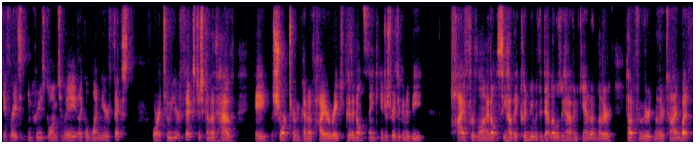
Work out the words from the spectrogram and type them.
if rates increase going to a like a one year fixed or a two year fix, just kind of have a short term kind of higher rate because I don't think interest rates are going to be high for long. I don't see how they could be with the debt levels we have in Canada. Another topic for another, time, but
